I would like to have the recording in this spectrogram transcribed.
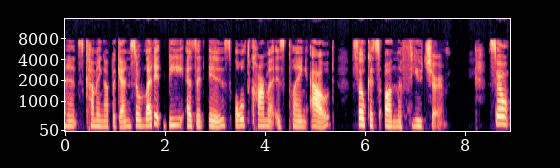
and it's coming up again. So let it be as it is. Old karma is playing out. Focus on the future. So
